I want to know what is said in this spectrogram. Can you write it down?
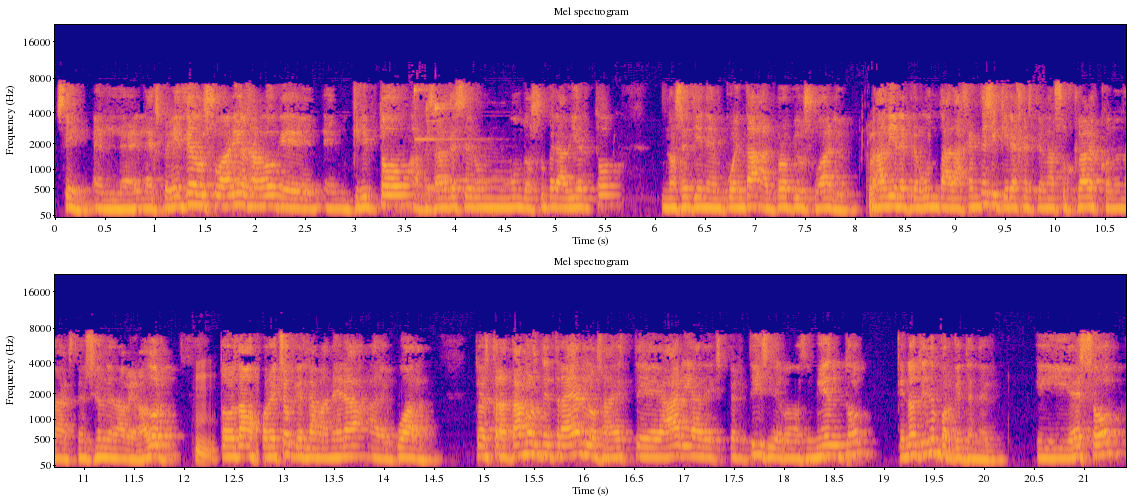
Sí, la experiencia de usuario es algo que en cripto, a pesar de ser un mundo súper abierto, no se tiene en cuenta al propio usuario. Nadie le pregunta a la gente si quiere gestionar sus claves con una extensión de navegador. Hmm. Todos damos por hecho que es la manera adecuada. Entonces tratamos de traerlos a este área de expertise y de conocimiento que no tienen por qué tener. Y eso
